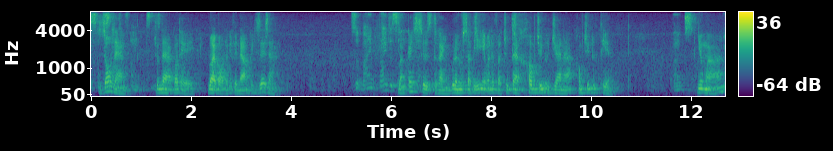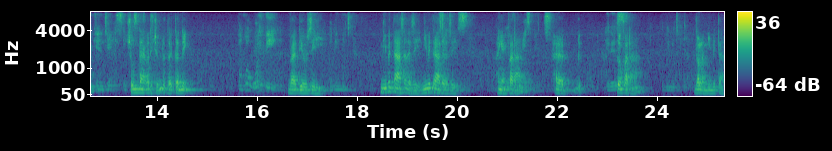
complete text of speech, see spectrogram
rõ ràng. Chúng ta có thể loại bỏ được cái phiền não một cách dễ dàng. Bằng cách sự thực hành Buddha Nusati niệm ân Đức Phật chúng ta không chứng được jhana không chứng được thiền nhưng mà chúng ta có thể chứng được tới cân định. Và điều gì? Nimitta sẽ là gì? Nimitta là gì? Hình ảnh phát án hay là tượng phát án đó là nimitta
